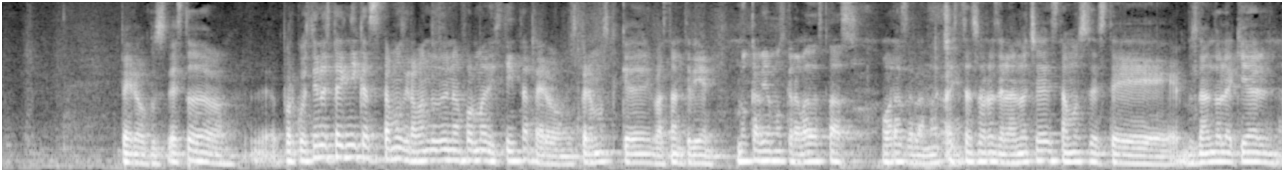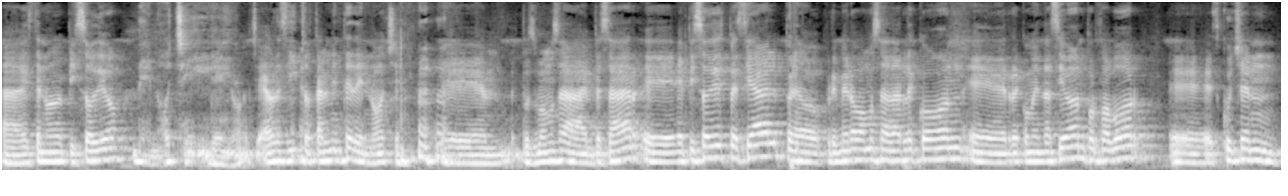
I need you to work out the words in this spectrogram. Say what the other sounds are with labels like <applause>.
Pero pues esto, eh, por cuestiones técnicas estamos grabando de una forma distinta, pero esperemos que quede bastante bien. Nunca habíamos grabado a estas horas de la A noche. estas horas de la noche estamos este, pues, dándole aquí al- a este nuevo episodio. De noche. De noche, ahora sí, totalmente de noche. <laughs> Eh, pues vamos a empezar. eh, episodio especial, pero primero vamos a darle con eh, recomendación. Por favor, eh, escuchen,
